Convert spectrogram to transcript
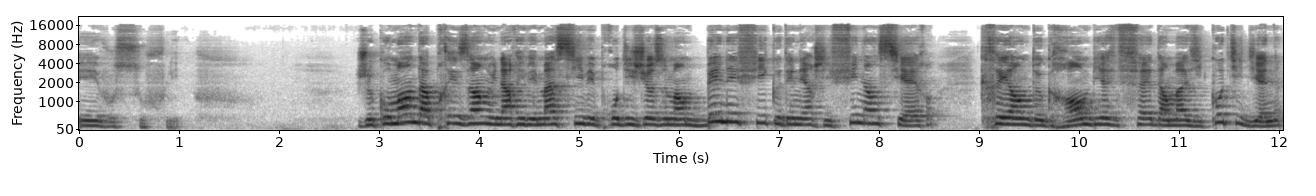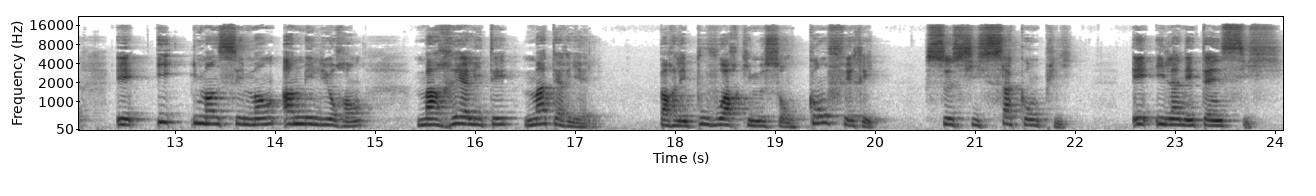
Et vous soufflez. Je commande à présent une arrivée massive et prodigieusement bénéfique d'énergie financière, créant de grands bienfaits dans ma vie quotidienne et immensément améliorant ma réalité matérielle. Par les pouvoirs qui me sont conférés, ceci s'accomplit, et il en est ainsi.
